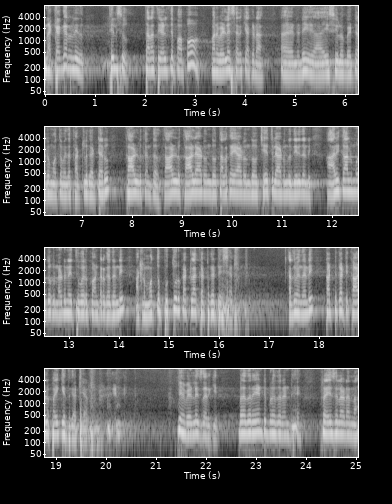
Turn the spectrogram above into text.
నాకు కంగారు లేదు. తెలుసు. తర్వాత వెళ్తే పాపం మనం వెళ్ళేసరికి అక్కడ ఆ, ఏంటంటే పెట్టారు మొత్తం మీద కట్లు కట్టారు. కాళ్ళు కంత కాళ్ళు కాళ్ళు ఆడుందో తలకాయ ఆడుందో చేతులు ఆడుందో తెలియదండి ఆరికాలు మొదలు నడునెత్తి వరకు అంటారు కదండి. అట్లా మొత్తం పుత్తూరు కట్లా కట్టు కట్టేశారు. అర్థమైందండి? కట్టు కట్టి కాళ్ళు పైకి ఎత్తి కట్టారు. మేము వెళ్ళేసరికి బ్రదర్ ఏంటి బ్రదర్ అంటే ప్రైజ్లాడన్నా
